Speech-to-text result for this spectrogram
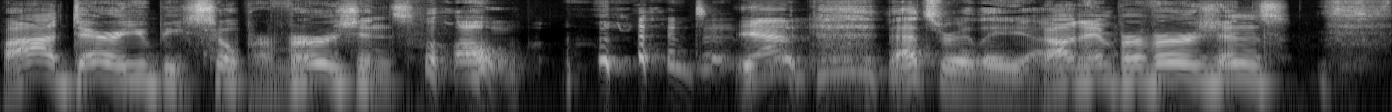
how dare you be so perversions? Oh. Yeah. That's really. Uh, Goddamn perversions.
